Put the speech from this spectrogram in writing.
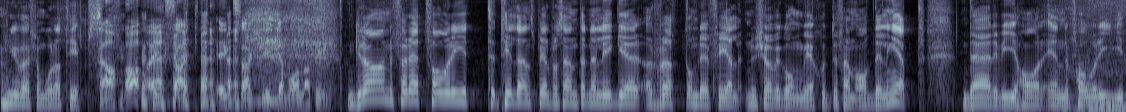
Ungefär som våra tips. Ja, exakt, exakt, lika volatilt. Grön för rätt favorit till den spelprocenten den ligger. Rött om det är fel. Nu kör vi igång V75 avdelning 1. Där vi har en favorit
